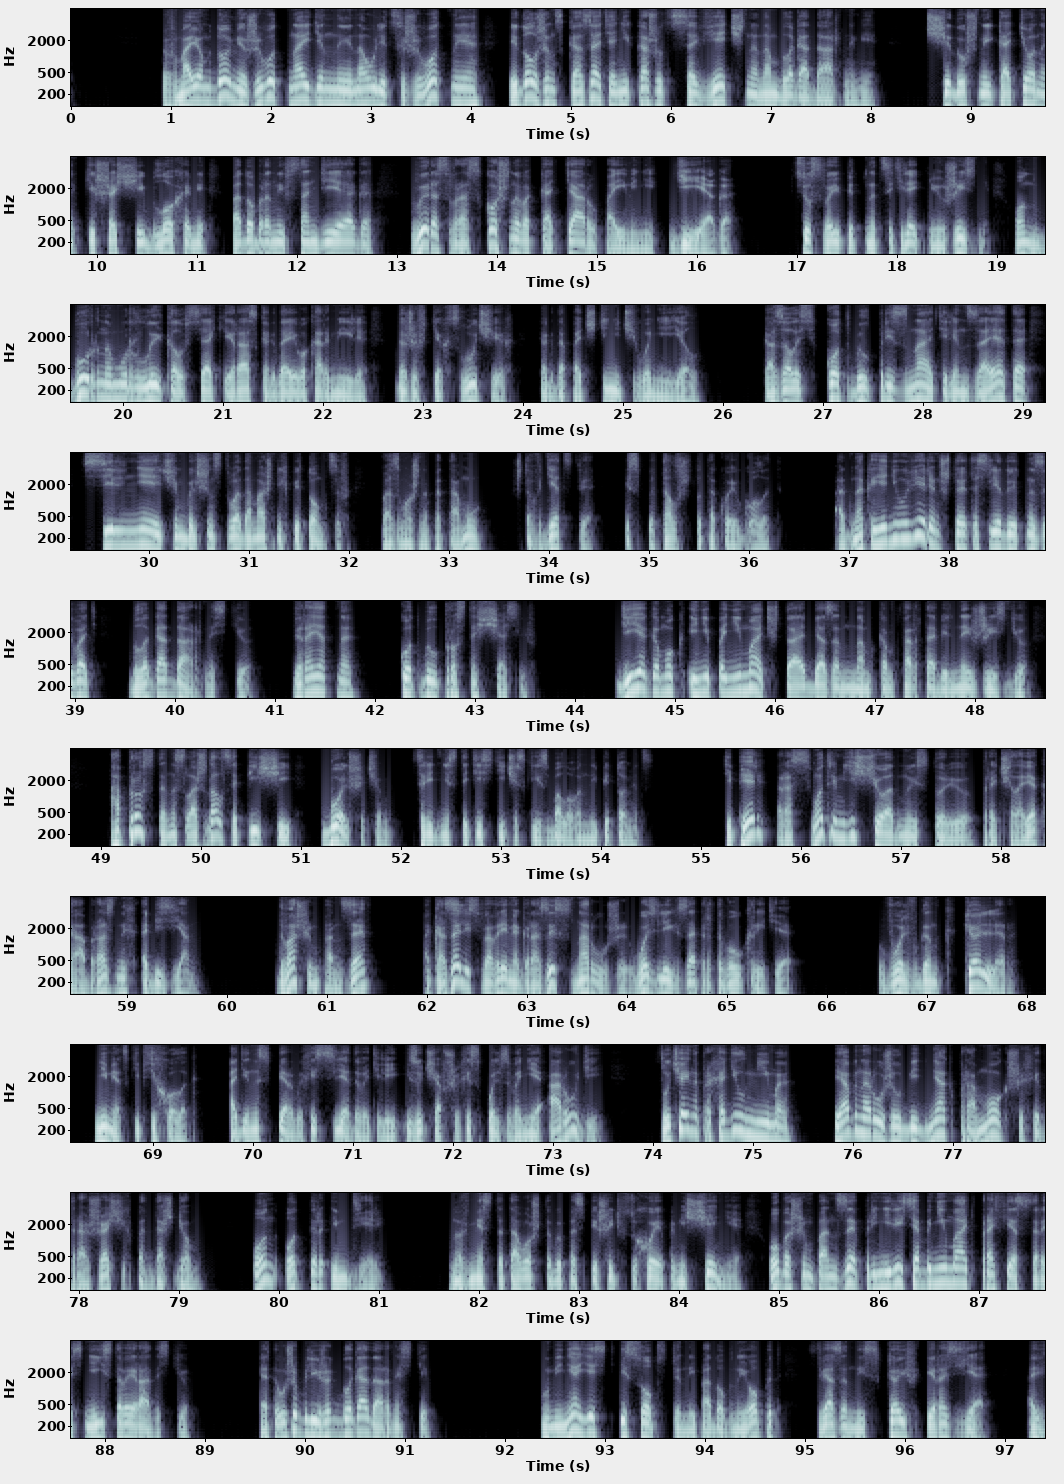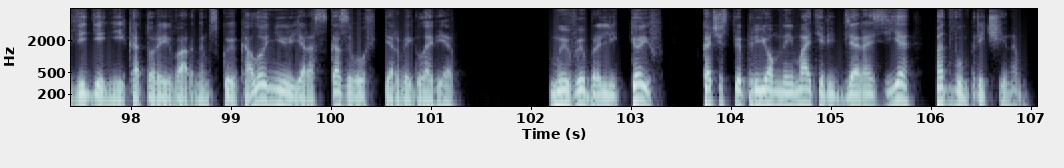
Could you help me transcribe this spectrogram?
В моем доме живут найденные на улице животные, и должен сказать, они кажутся вечно нам благодарными. Тщедушный котенок, кишащий блохами, подобранный в Сан-Диего, вырос в роскошного котяру по имени Диего. Всю свою пятнадцатилетнюю жизнь он бурно мурлыкал всякий раз, когда его кормили, даже в тех случаях, когда почти ничего не ел. Казалось, кот был признателен за это сильнее, чем большинство домашних питомцев, возможно, потому, что в детстве испытал, что такое голод. Однако я не уверен, что это следует называть благодарностью. Вероятно, кот был просто счастлив. Диего мог и не понимать, что обязан нам комфортабельной жизнью, а просто наслаждался пищей больше, чем среднестатистически избалованный питомец. Теперь рассмотрим еще одну историю про человекообразных обезьян. Два шимпанзе оказались во время грозы снаружи, возле их запертого укрытия. Вольфганг Кёллер, немецкий психолог, один из первых исследователей, изучавших использование орудий, случайно проходил мимо и обнаружил бедняк, промокших и дрожащих под дождем. Он отпер им дверь. Но вместо того, чтобы поспешить в сухое помещение, оба шимпанзе принялись обнимать профессора с неистовой радостью. Это уже ближе к благодарности. У меня есть и собственный подобный опыт, связанный с Кёйф и Розье, о введении которой в Арнемскую колонию я рассказывал в первой главе. Мы выбрали Кёйф в качестве приемной матери для Розье по двум причинам.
